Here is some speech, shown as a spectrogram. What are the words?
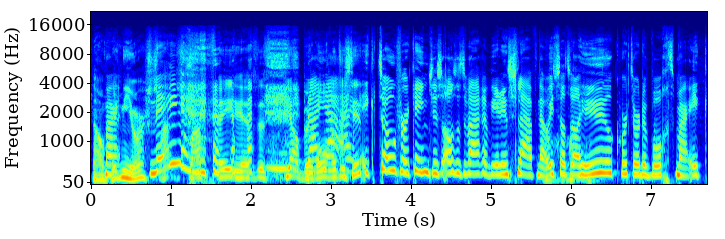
Nou, maar... weet ik niet hoor. Sla nee. Slaapvee, jouw bureau, nou ja, wat is dit? Ik tover kindjes als het ware weer in slaap. Nou, is dat wel heel kort door de bocht, maar ik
